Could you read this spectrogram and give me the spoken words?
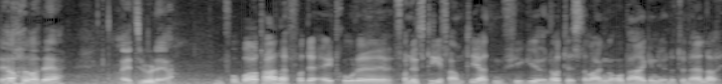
Ja, det var det. Jeg tror det, ja. Vi får bare ta det, for det, jeg tror det er fornuftig i framtida at vi fikk gjennom til Stavanger og Bergen gjennom tunneler.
